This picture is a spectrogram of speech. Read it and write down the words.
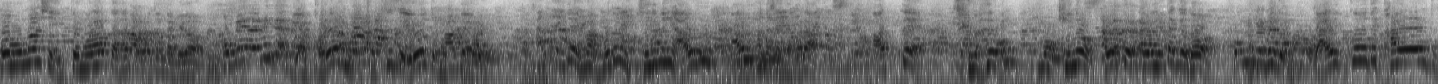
遠回しに言ってもらおうかなと思ったんだけどいやこれはもう直接言おうと思ってでまあもともと次の日会う会う話だから会ってすいません昨日こうこうやったけど僕代行で帰られると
